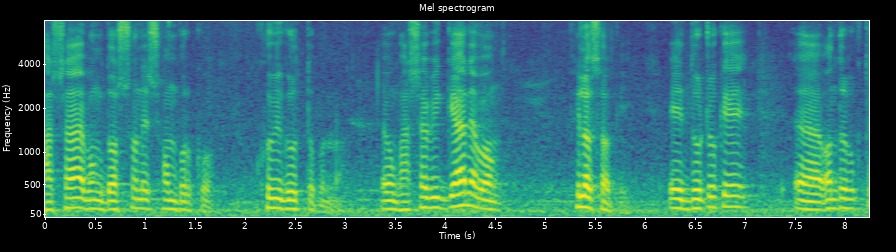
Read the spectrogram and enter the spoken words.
ভাষা এবং দর্শনের সম্পর্ক খুবই গুরুত্বপূর্ণ। এবং ভাষাবিজ্ঞান এবং ফিলসফি এই দুটোকে অন্তর্ভুক্ত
